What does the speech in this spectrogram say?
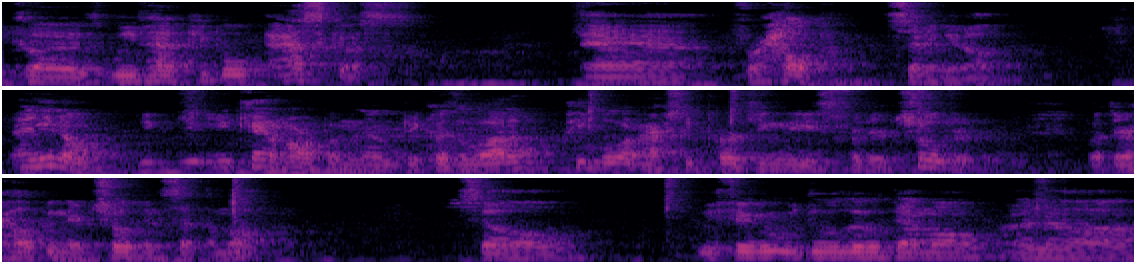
because we've had people ask us uh, for help setting it up. And you know, you, you, you can't harp on them because a lot of people are actually purchasing these for their children, but they're helping their children set them up. So we figured we'd do a little demo and uh,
